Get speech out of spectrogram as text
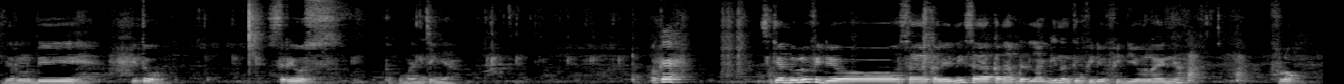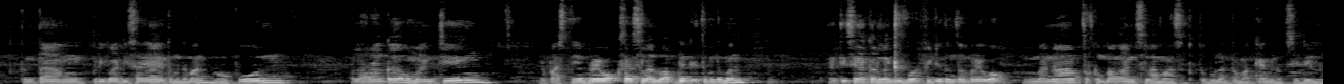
biar lebih itu serius untuk pemancingnya oke sekian dulu video saya kali ini. Saya akan update lagi nanti video-video lainnya. Vlog tentang pribadi saya ya teman-teman. Maupun olahraga memancing. Ya pastinya brewok saya selalu update ya teman-teman. Nanti saya akan lagi buat video tentang brewok gimana perkembangan selama satu bulan pemakaian minoxidil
